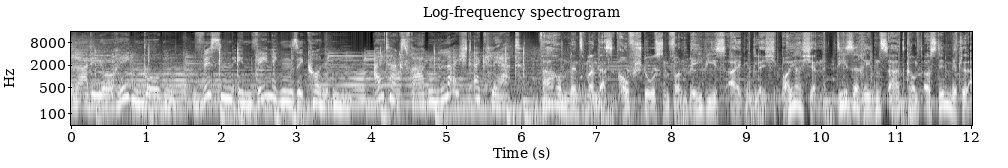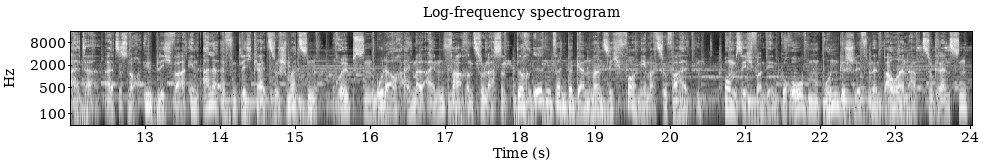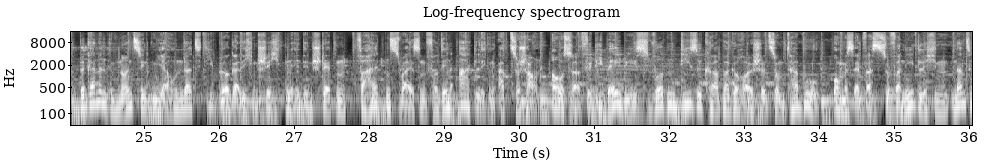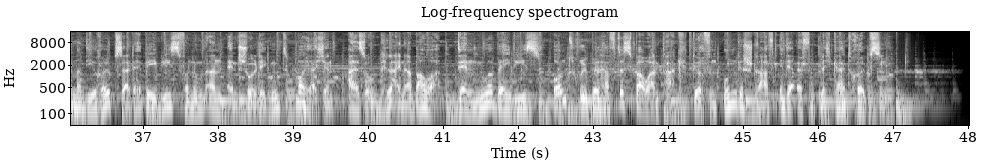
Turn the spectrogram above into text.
Radio Regenbogen. Wissen in wenigen Sekunden. Alltagsfragen leicht erklärt. Warum nennt man das Aufstoßen von Babys eigentlich Bäuerchen? Diese Redensart kommt aus dem Mittelalter, als es noch üblich war, in aller Öffentlichkeit zu schmatzen, rülpsen oder auch einmal einen fahren zu lassen. Doch irgendwann begann man sich vornehmer zu verhalten. Um sich von den groben, ungeschliffenen Bauern abzugrenzen, begannen im 19. Jahrhundert die bürgerlichen Schichten in den Städten Verhaltensweisen von den Adligen abzuschauen. Außer für die Babys wurden diese Körpergeräusche zum Tabu. Um es etwas zu verniedlichen, nannte man die Rülpser der Babys von nun an entschuldigend Bäuerchen, also kleiner Bauer. Denn nur Babys und rüpelhaftes Bauernpack dürfen ungestraft in der Öffentlichkeit rülpsen.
